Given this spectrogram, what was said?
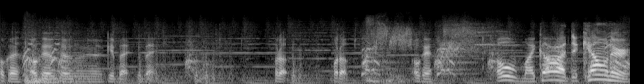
Okay, okay, okay, okay, get back, get back. What up? What up? Okay. Oh my god, the counter!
